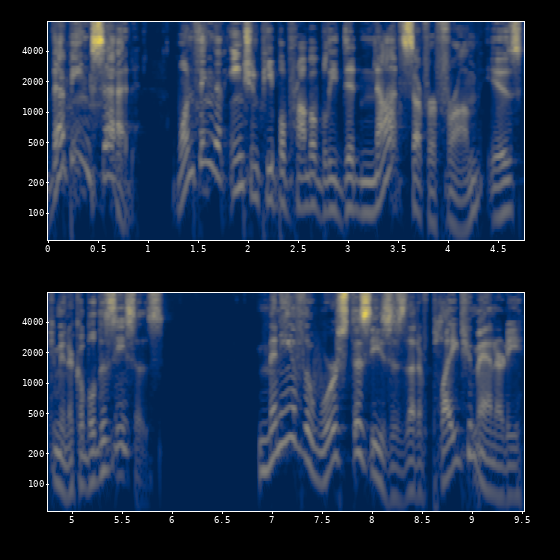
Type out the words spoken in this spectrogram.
That being said, one thing that ancient people probably did not suffer from is communicable diseases. Many of the worst diseases that have plagued humanity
